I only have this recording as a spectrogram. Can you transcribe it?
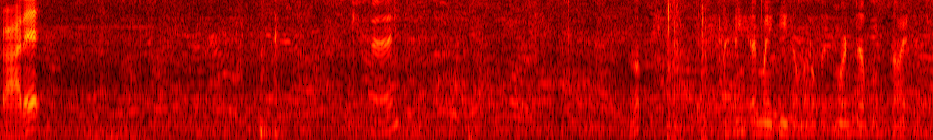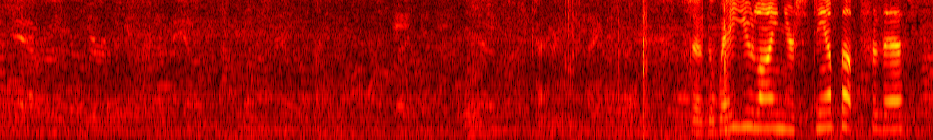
Got it? Okay. Oops. I think I might need a little bit more double-sided. So the way you line your stamp up for this,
